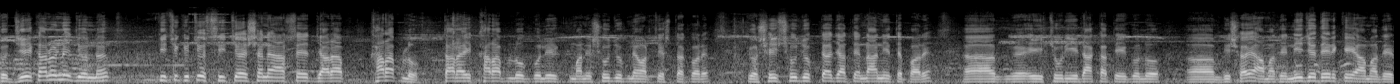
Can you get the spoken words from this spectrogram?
তো যে কারণের জন্য কিছু কিছু সিচুয়েশনে আসে যারা খারাপ লোক তারা এই খারাপ লোকগুলি মানে সুযোগ নেওয়ার চেষ্টা করে তো সেই সুযোগটা যাতে না নিতে পারে এই চুরি, ডাকাতি এগুলো বিষয়ে আমাদের নিজেদেরকে, আমাদের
